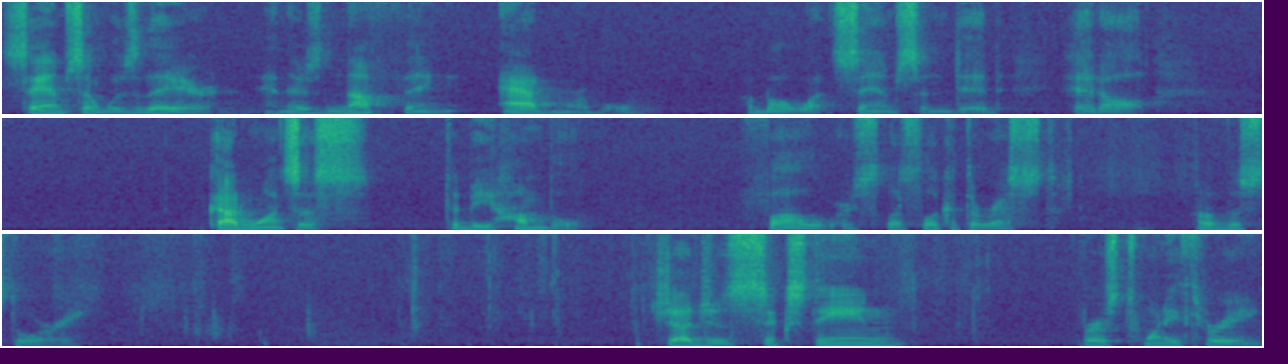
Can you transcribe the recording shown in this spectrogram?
Samson was there, and there's nothing admirable about what Samson did at all. God wants us to be humble followers. Let's look at the rest of the story. Judges 16, verse 23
